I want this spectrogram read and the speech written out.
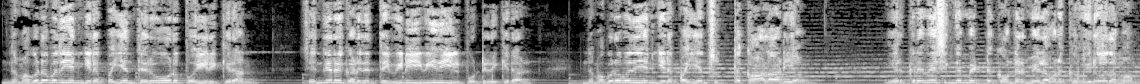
இந்த மகுடபதி என்கிற பையன் தெருவோடு போயிருக்கிறான். செந்திர கடிதத்தை வீடி வீதியில் போட்டிருக்கிறாள். இந்த மகுடபதி என்கிற பையன் சுத்த காலாடியாம். ஏற்கனவே சிங்கமேட்டு கவுண்டர் மேல் அவனுக்கு விரோதமாம்.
